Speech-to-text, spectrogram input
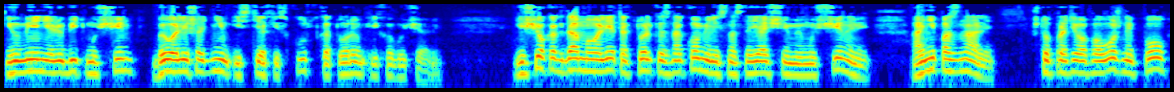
и умение любить мужчин было лишь одним из тех искусств, которым их обучали. Еще когда малолеток только знакомились с настоящими мужчинами, они познали, что противоположный пол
